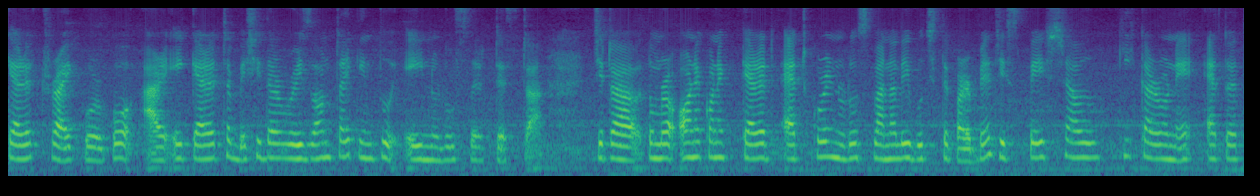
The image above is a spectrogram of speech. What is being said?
ক্যারেট ট্রাই করব। আর এই ক্যারেটটা বেশি দেওয়ার রিজনটাই কিন্তু এই নুডলসের টেস্টটা যেটা তোমরা অনেক অনেক ক্যারেট অ্যাড করে নুডলস বানালেই বুঝতে পারবে যে স্পেশাল কি কারণে এত এত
